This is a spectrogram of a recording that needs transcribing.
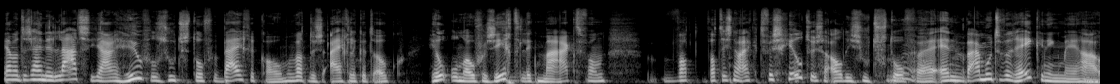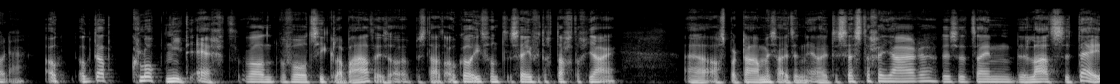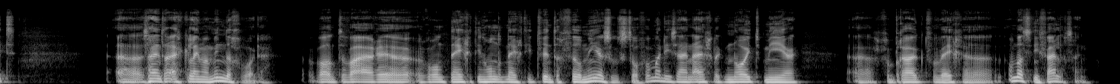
Ja, want er zijn de laatste jaren heel veel zoetstoffen bijgekomen. Wat dus eigenlijk het ook heel onoverzichtelijk maakt van wat, wat is nou eigenlijk het verschil tussen al die zoetstoffen en waar moeten we rekening mee houden? Ook, ook dat klopt niet echt. Want bijvoorbeeld cyclabaat is, bestaat ook al iets van 70, 80 jaar. Uh, aspartaam is uit, een, uit de 60 jaren. Dus het zijn de laatste tijd uh, zijn er eigenlijk alleen maar minder geworden. Want er waren rond 1900, 1920 veel meer zoetstoffen, maar die zijn eigenlijk nooit meer uh, gebruikt vanwege, omdat ze niet veilig zijn.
